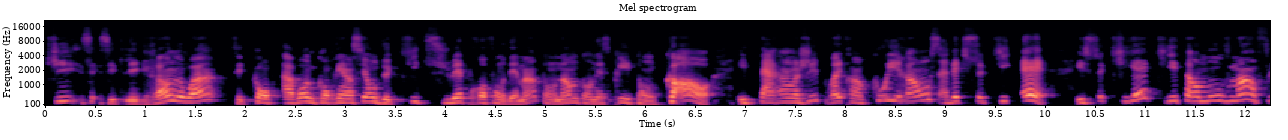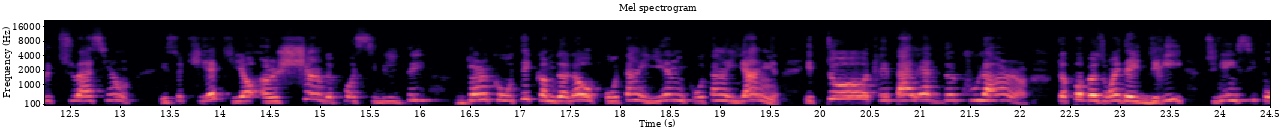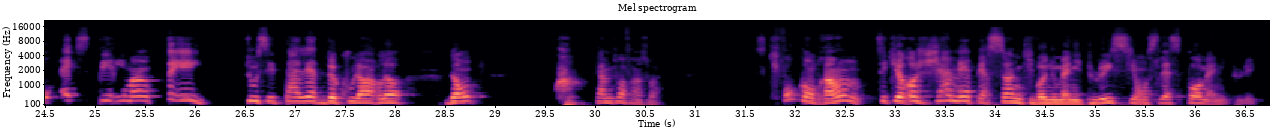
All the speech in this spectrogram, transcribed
qui, c'est les grandes lois, c'est avoir une compréhension de qui tu es profondément, ton âme, ton esprit et ton corps, et t'arranger pour être en cohérence avec ce qui est. Et ce qui est, qui est en mouvement, en fluctuation. et ce qui est qu'il y a un champ de possibilités d'un côté comme de l'autre, autant yin qu'autant yang, et toutes les palettes de couleurs. Tu n'as pas besoin d'être gris, tu viens ici pour expérimenter toutes ces palettes de couleurs-là. Donc, calme-toi François. Ce qu'il faut comprendre, c'est qu'il n'y aura jamais personne qui va nous manipuler si on ne se laisse pas manipuler.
